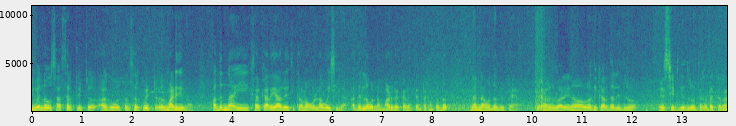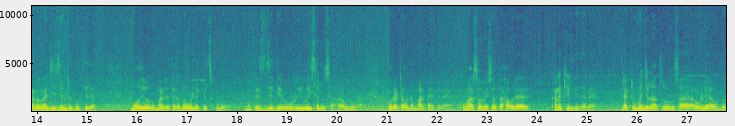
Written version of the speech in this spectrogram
ಇವೆಲ್ಲವೂ ಸಹ ಸರ್ಕ್ಯೂಟ್ ಆಗುವಂಥದ್ದು, ಸರ್ಕ್ಯೂಟ್ ಮಾಡಿದ್ದೀವಿ ನಾವು. ಅದನ್ನು ಈ ಸರ್ಕಾರ ಯಾವ ರೀತಿ ಕ್ರಮಗಳನ್ನ ವಹಿಸಿಲ್ಲ. ಅದೆಲ್ಲವನ್ನು ಮಾಡಬೇಕಾಗತ್ತೆ ಅಂತಕ್ಕಂಥದ್ದು ನನ್ನ ಒಂದು ಅಭಿಪ್ರಾಯ. ಕಳೆದ ಬಾರಿನೂ ಅವರು ಅಧಿಕಾರದಲ್ಲಿದ್ದರು ಎಸ್ ಸೀಟ್ ಗೆದ್ದರು ಅಂತಕ್ಕಂಥ ಕರ್ನಾಟಕ ರಾಜ್ಯ ಜನರಿಗೆ ಗೊತ್ತಿದೆ. ಮೋದಿಯವರು ಮಾಡಿರ್ತಕ್ಕಂಥ ಒಳ್ಳೆ ಕೆಲಸಗಳು, ಮತ್ತು ಎಸ್ ಡಿ ದೇವೇಗೌಡರು ಈ ವಯಸ್ಸಲ್ಲೂ ಸಹ ಅವರು ಹೋರಾಟವನ್ನು ಮಾಡ್ತಾ ಇದ್ದಾರೆ. ಕುಮಾರಸ್ವಾಮಿ ಸ್ವತಃ ಅವರೇ ಕಣಕ್ಕಿಳಿದಿದ್ದಾರೆ. ಡಾಕ್ಟರ್ ಮಂಜುನಾಥ್ರವರು ಸಹ ಒಳ್ಳೆಯ ಒಂದು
